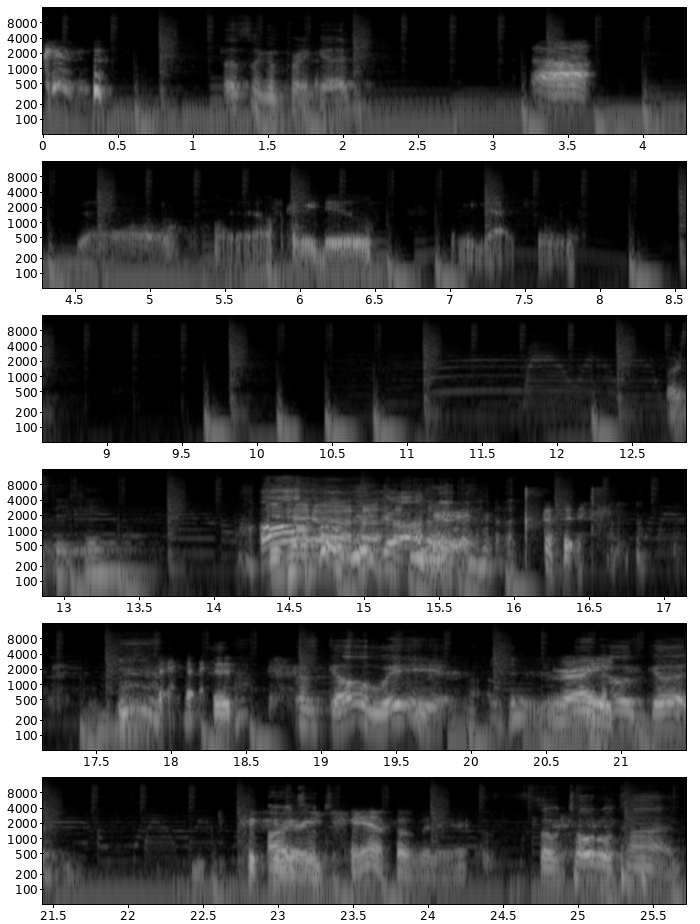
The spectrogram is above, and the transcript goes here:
That's looking pretty good. Ah. So, what else can we do? We got some. birthday cake. Oh, Yeah. you got it. Let's go, Lee. right. That was good. Pictionary All right, so- champ over there. So total time.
